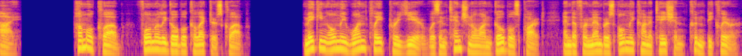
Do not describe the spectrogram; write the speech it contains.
I. Hummel Club, formerly Goebel Collectors Club. Making only one plate per year was intentional on Goebel's part, and the for members only connotation couldn't be clearer.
